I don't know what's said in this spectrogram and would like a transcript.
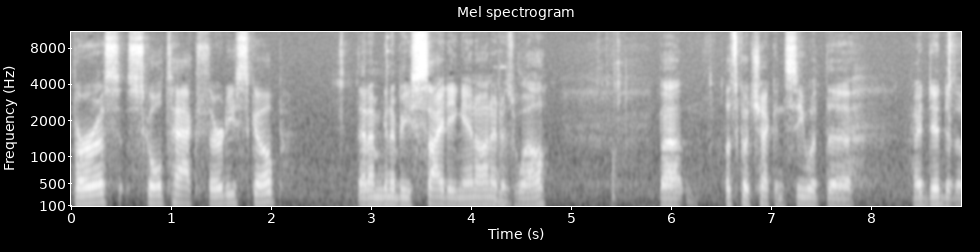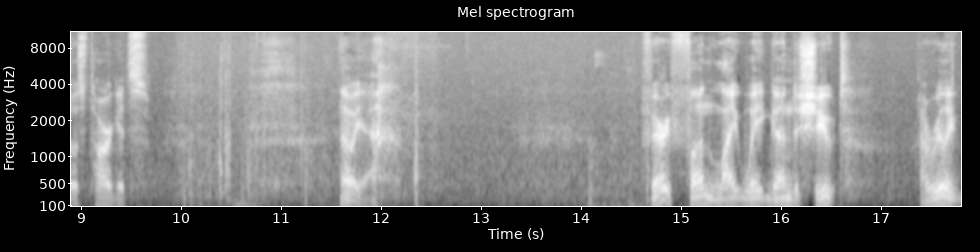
Burris Skulltac 30 scope that I'm going to be sighting in on it as well. But let's go check and see what the I did to those targets. Oh yeah. Very fun lightweight gun to shoot. I really,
